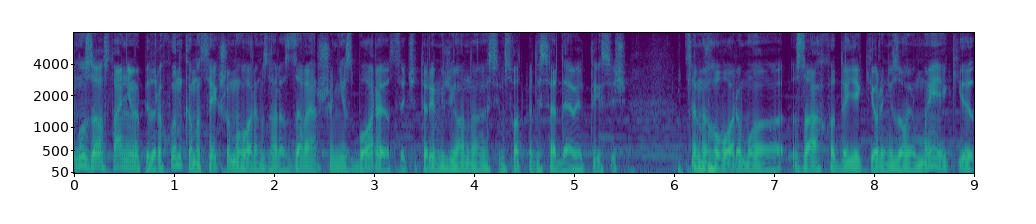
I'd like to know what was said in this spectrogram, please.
Ну, за останніми підрахунками, це якщо ми говоримо зараз завершені збори, це 4 мільйони 759 тисяч. Це ми говоримо заходи, які організовуємо ми, які е,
